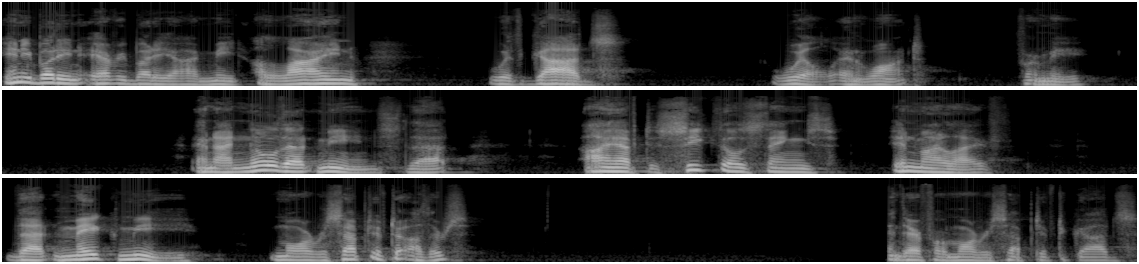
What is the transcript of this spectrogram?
anybody and everybody I meet align with God's will and want for me. And I know that means that I have to seek those things in my life that make me more receptive to others and therefore more receptive to God's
